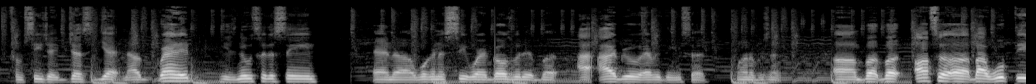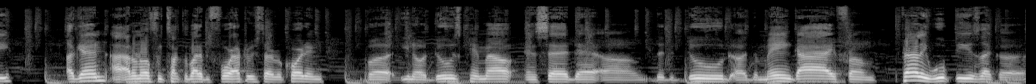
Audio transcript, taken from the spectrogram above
from cj just yet. Now granted he's new to the scene and uh, we're gonna see where it goes with it but i, I agree with everything you said 100% um, but but also uh, about whoopty again I, I don't know if we talked about it before after we started recording but you know, dudes came out and said that um, the, the dude, uh, the main guy from apparently Whoopty is like a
